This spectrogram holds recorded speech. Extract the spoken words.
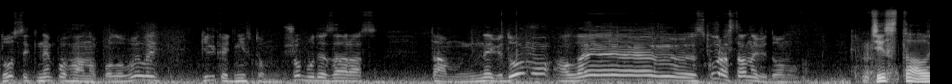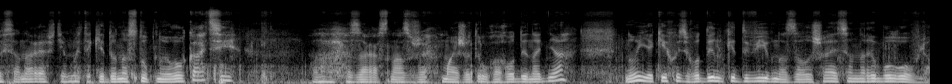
досить непогано половили кілька днів тому. Що буде зараз, там невідомо, але е, скоро стане відомо. Дісталися нарешті ми таки до наступної локації. Зараз нас вже майже друга година дня. Ну і якихось годинки дві в нас залишається на риболовлю.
